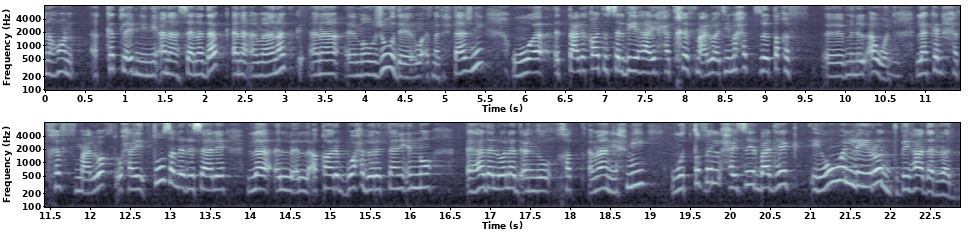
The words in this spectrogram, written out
أنا هون أكدت لابني إني أنا سندك أنا أمانك أنا موجودة وقت ما تحتاجني والتعليقات السلبية هاي حتخف مع الوقت هي ما حتقف آه، من الأول. لكن حتخف مع الوقت وحتوصل الرسالة للاقارب واحد ورا الثاني إنه آه، هذا الولد عنده خط أمان يحميه والطفل حيصير بعد هيك هو اللي يرد بهذا الرد.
